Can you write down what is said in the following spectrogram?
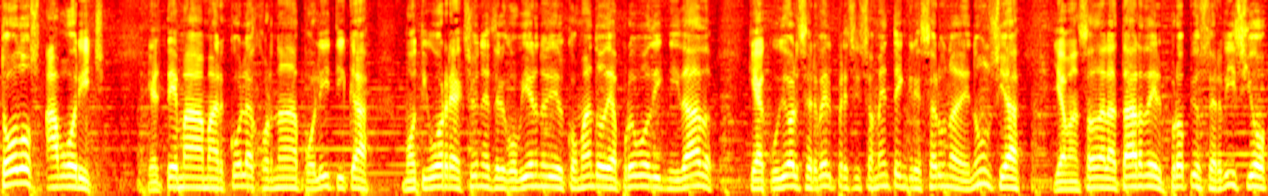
todos a Boric. El tema marcó la jornada política motivó reacciones del gobierno y del Comando de Apruebo Dignidad, que acudió al CERVEL precisamente a ingresar una denuncia y avanzada la tarde el propio servicio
